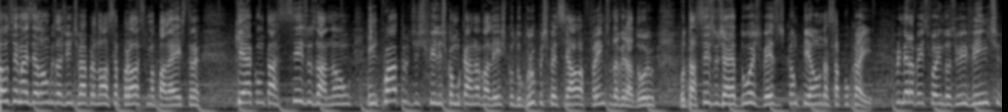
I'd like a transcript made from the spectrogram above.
Então, sem mais delongas, a gente vai para nossa próxima palestra, que é com Tarcísio Zanon, em quatro desfiles como carnavalesco do Grupo Especial à frente da Viradouro. O Tarcísio já é duas vezes campeão da Sapucaí. Primeira vez foi em 2020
